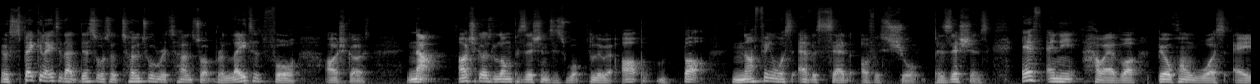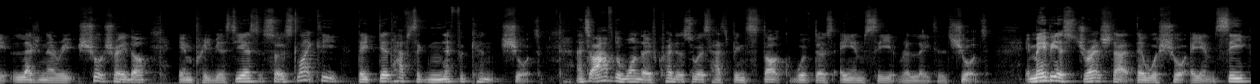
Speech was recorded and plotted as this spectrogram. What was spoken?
it was speculated that this was a total return swap related for Archegos. Now, Archegos long positions is what blew it up, but nothing was ever said of his short positions. If any, however, Bill Hwang was a legendary short trader in previous years, so it's likely they did have significant shorts. And so I have to wonder if Credit Suisse has been stuck with those AMC related shorts. It may be a stretch that they were short AMC.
